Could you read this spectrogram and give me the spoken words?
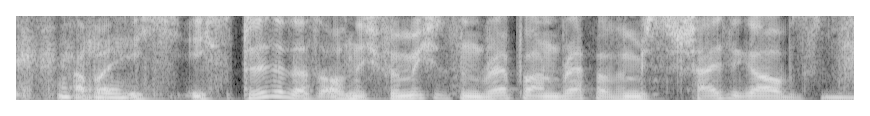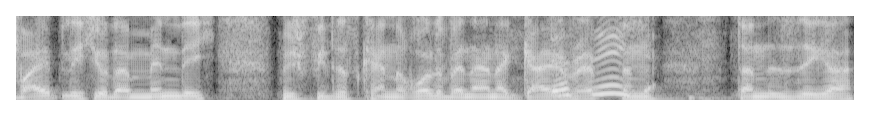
Aber ich, ich splitte das auch nicht. Für mich ist ein Rapper ein Rapper. Für mich ist es scheißegal, ob es weiblich oder männlich. Für mich spielt das keine Rolle. Wenn einer geil Das rappt, dann, dann ist es egal.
